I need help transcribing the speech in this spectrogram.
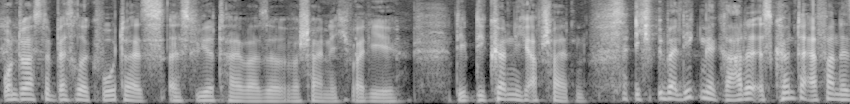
Und du hast eine bessere Quote als, als wir teilweise wahrscheinlich, weil die, die, die können nicht abschalten. Ich überlege mir gerade, es könnte einfach eine,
